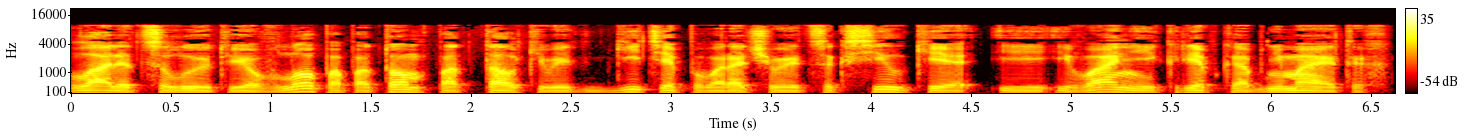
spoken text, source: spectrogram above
Лаля целует ее в лоб, а потом подталкивает Гите, поворачивается к Силке и Иване и крепко обнимает их.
